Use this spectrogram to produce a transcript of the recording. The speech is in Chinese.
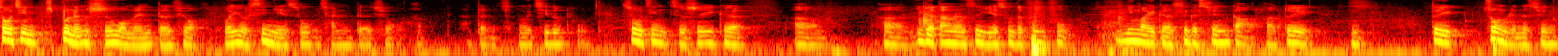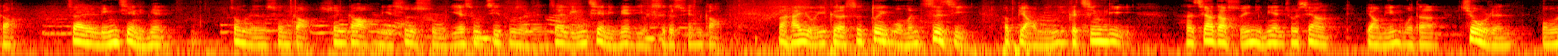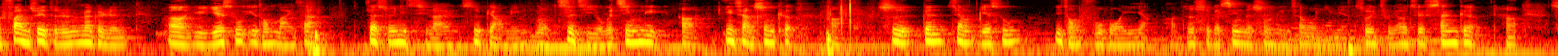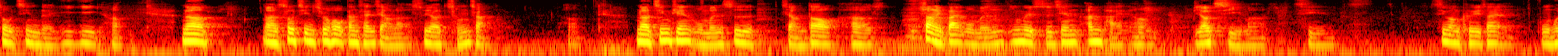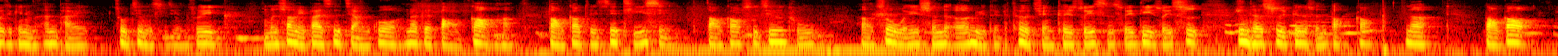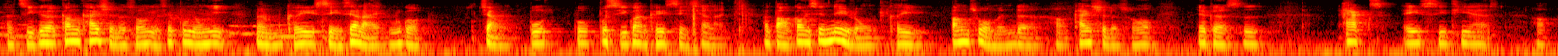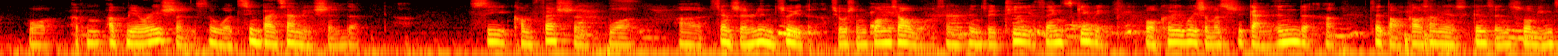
受尽不能使我们得救，唯有信耶稣才能得救啊！等成为基督徒，受尽只是一个，呃，呃，一个当然是耶稣的吩咐，另外一个是个宣告啊，对，对众人的宣告，在灵界里面，众人宣告，宣告你是属耶稣基督的人，在灵界里面也是个宣告。那还有一个是对我们自己和表明一个经历，他下到水里面，就像。表明我的旧人，我们犯罪的人那个人，啊，与耶稣一同埋葬，在水里起来，是表明我自己有个经历啊，印象深刻啊，是跟像耶稣一同复活一样啊，这是个新的生命在我里面。所以主要这三个啊，受尽的意义哈。那那受尽之后，刚才讲了是要成长啊。那今天我们是讲到啊，上礼拜我们因为时间安排啊。比较挤嘛，挤，希望可以在峰会就给你们安排就近的时间。所以，我们上礼拜是讲过那个祷告哈，祷告的一些提醒。祷告是基督徒啊，作为神的儿女的一个特权，可以随时随地随时任何事跟神祷告。那祷告呃几个刚开始的时候有些不容易，那我们可以写下来。如果讲不不不习惯，可以写下来。那祷告一些内容可以。帮助我们的啊，开始的时候，那个是 X A C T S 啊，我 admiration 是我敬拜赞美神的，C confession 我啊向神认罪的，求神光照我向神认罪。T Thanksgiving 我可以为什么是感恩的啊，在祷告上面跟神说明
